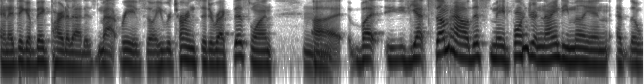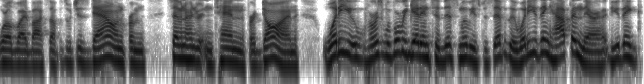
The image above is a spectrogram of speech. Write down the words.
and I think a big part of that is Matt Reeves. So he returns to direct this one, Mhm. uh, but yet somehow this made 490 million at the worldwide box office, which is down from 710 for Dawn. What do you first before we get into this movie specifically? What do you think happened there? Do you think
